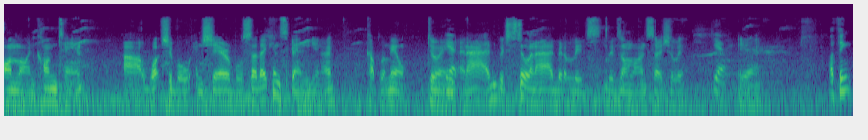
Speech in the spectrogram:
online content uh, watchable and shareable, so they can spend you know a couple of mil doing Yep. an ad, which is still an ad, but it lives lives online socially. Yeah. Yeah. I think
